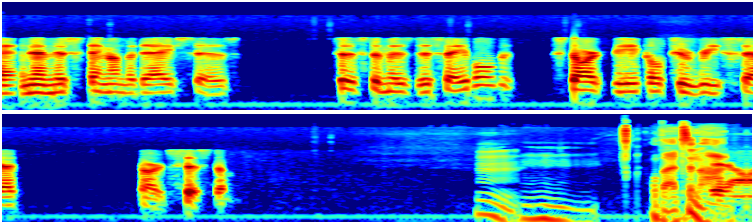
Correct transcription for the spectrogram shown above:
and then this thing on the dash says, "System is disabled. Start vehicle to reset start system." Hmm. Well, that's an odd Yeah.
